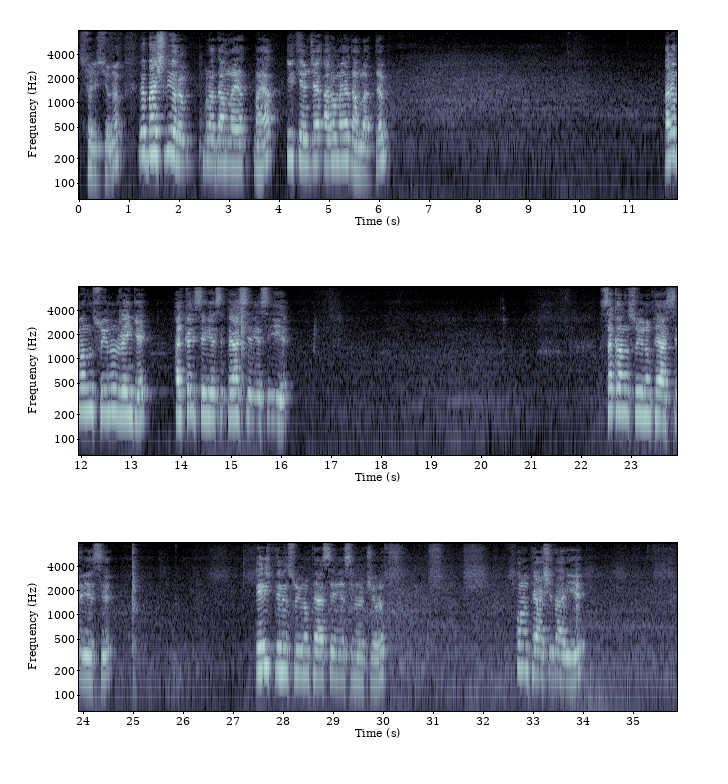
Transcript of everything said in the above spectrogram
solüsyonu ve başlıyorum buna damlatmaya. İlk önce aromaya damlattım. Aramanın suyunun rengi, alkali seviyesi, pH seviyesi iyi. Sakanın suyunun pH seviyesi, Erikli'nin suyunun pH seviyesini ölçüyoruz. Onun pH'i daha iyi.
